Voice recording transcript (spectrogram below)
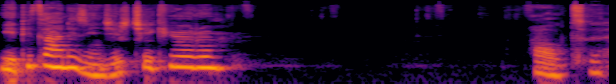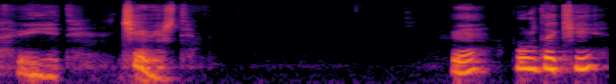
7 tane zincir çekiyorum. 6 ve 7 çevirdim. Ve buradaki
